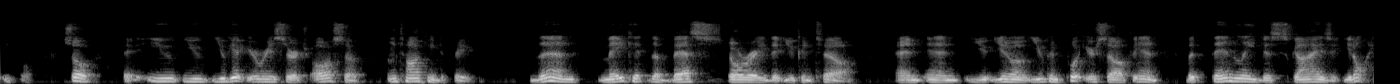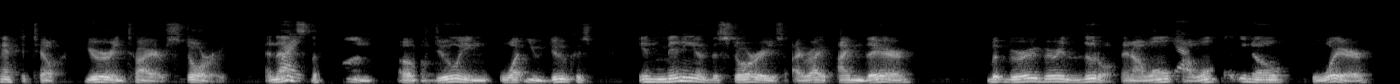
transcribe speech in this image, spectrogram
people. So uh, you, you, you get your research also from talking to people. Then make it the best story that you can tell. And, and you, you know, you can put yourself in, but thinly disguise it. You don't have to tell your entire story. And that's right. the fun of doing what you do because in many of the stories I write, I'm there, but very, very little. And I won't, yeah. I won't let you know where.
